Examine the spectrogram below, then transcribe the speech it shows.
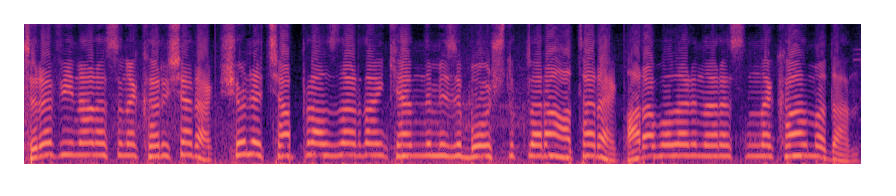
trafiğin arasına karışarak şöyle çaprazlardan kendimizi boşluklara atarak arabaların arasında kalmadan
